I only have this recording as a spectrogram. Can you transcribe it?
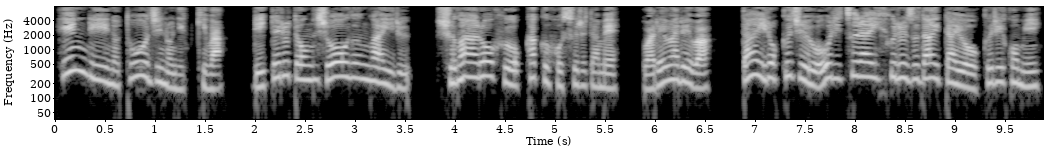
ヘンリーの当時の日記はリテルトン将軍がいるシュガーローフを確保するため、我々は第60王立ライフルズ大隊を送り込み、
